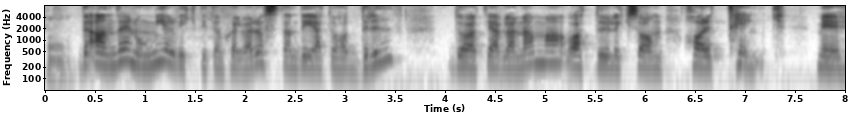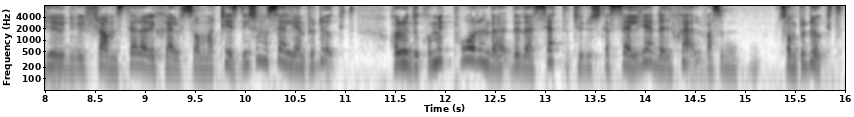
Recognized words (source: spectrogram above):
Mm. Det andra är nog mer viktigt än själva rösten. Det är att du har driv, du har ett jävla namma och att du liksom har ett tänk med hur du vill framställa dig själv som artist. Det är som att sälja en produkt. Har du inte kommit på den där, det där sättet hur du ska sälja dig själv, alltså som produkt,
